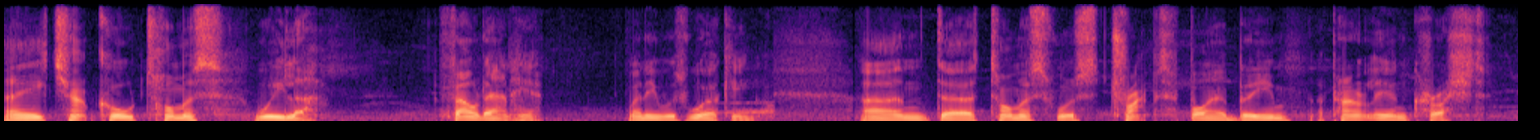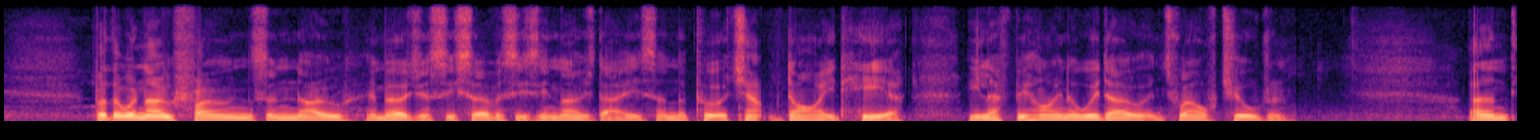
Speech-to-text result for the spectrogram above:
a chap called Thomas Wheeler fell down here when he was working and uh, Thomas was trapped by a beam apparently and crushed but there were no phones and no emergency services in those days, and the poor chap died here. He left behind a widow and 12 children. And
